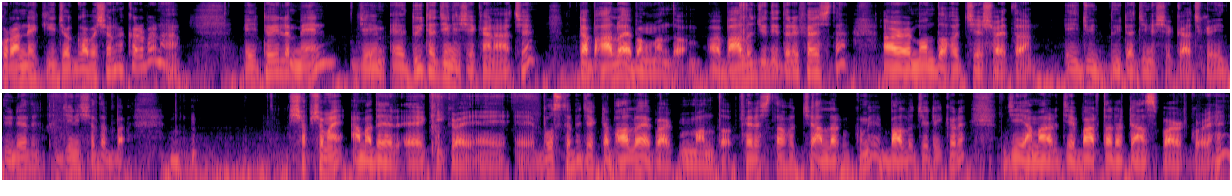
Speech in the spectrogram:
কোরআনে কি গবেষণা করবে না? এইটা হইল মেন যে দুইটা জিনিস এখানে আছে, একটা ভালো এবং মন্দ। ভালো যদি ধরে ফেরস্তা আর মন্দ হচ্ছে শয়তান। এই দুইটা জিনিসের কাজ করে। এই দুইটা জিনিস সাথে সবসময় আমাদের কি কয় বুঝতে হবে যে একটা ভালো এবং মন্দ। ফেরেস্তা হচ্ছে আল্লাহর হুকুমে ভালো যেটাই করে, যে আমার যে বার্তাটা ট্রান্সফার করে হ্যাঁ?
